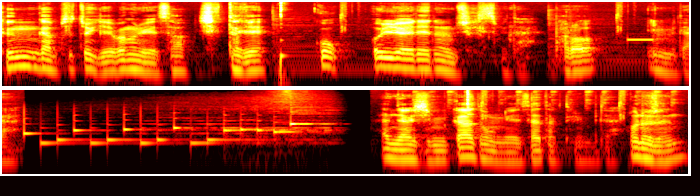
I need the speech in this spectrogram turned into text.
근감소적 예방을 위해서 식탁에 꼭 올려야 되는 음식이 있습니다. 바로 입니다. 안녕하십니까 동네의사 닥터입니다. 오늘은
